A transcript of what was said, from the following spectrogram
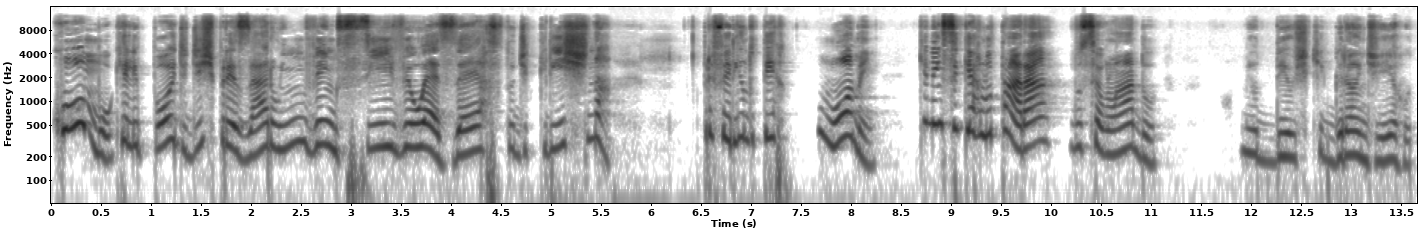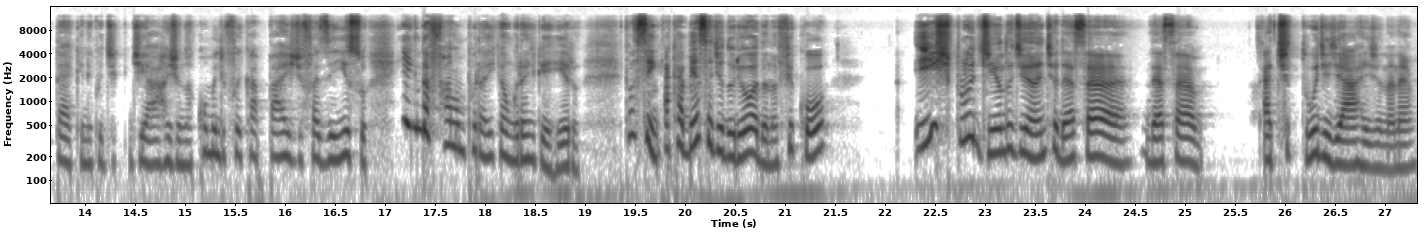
Como que ele pôde desprezar o invencível exército de Krishna, preferindo ter um homem que nem sequer lutará do seu lado? Meu Deus, que grande erro técnico de, de Arjuna, como ele foi capaz de fazer isso. E ainda falam por aí que é um grande guerreiro. Então, assim, a cabeça de Duryodhana ficou explodindo diante dessa, dessa atitude de Arjuna, né?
